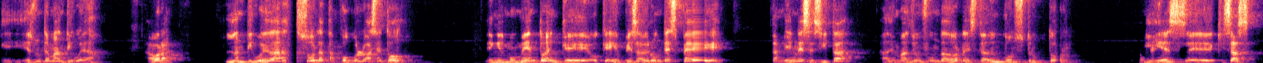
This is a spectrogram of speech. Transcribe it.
E, es un tema de antigüedad. Ahora, la antigüedad sola tampoco lo hace todo. En el momento en que, ok, empieza a haber un despegue, también necesita además de un fundador, necesita de un constructor. Y es eh, quizás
